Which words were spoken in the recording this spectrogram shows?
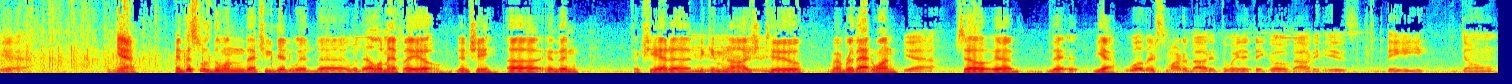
yeah. Yeah, and this was the one that she did with uh, with LMFAO, didn't she? Uh, and then I think she had a Nicki Minaj too. Remember that one? Yeah. So uh, th- yeah, Well, they're smart about it. The way that they go about it is they don't.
